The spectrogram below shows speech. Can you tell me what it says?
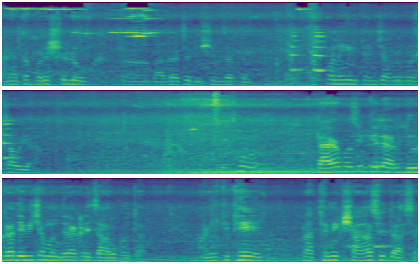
आणि आता बरेचसे लोक बाजाराच्या दिशेने जातात. आपणही त्यांच्याबरोबर जाऊया. तिथून डाव्या बाजूक गेल्यावर दुर्गादेवीच्या मंदिराकडे जाऊक होता आणि तिथे प्राथमिक शाळासुद्धा असा.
